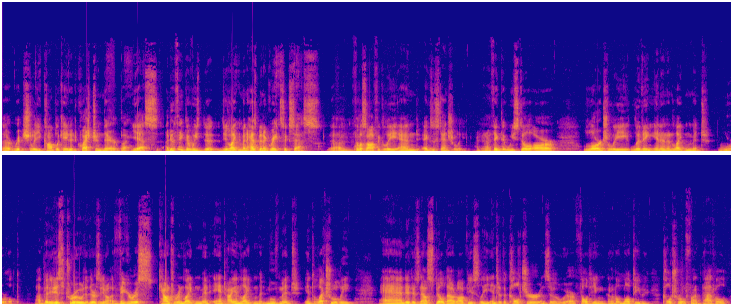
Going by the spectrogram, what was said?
uh, richly complicated question there. But yes, I do think that we uh, the Enlightenment has been a great success, mm. philosophically and existentially. Right? And I think that we still are largely living in an Enlightenment world. Uh, but it is true that there's you know a vigorous counter-enlightenment, anti-enlightenment movement intellectually, and it has now spilled out obviously into the culture, and so we are fighting kind of a multicultural front battle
